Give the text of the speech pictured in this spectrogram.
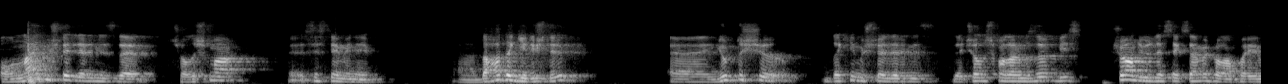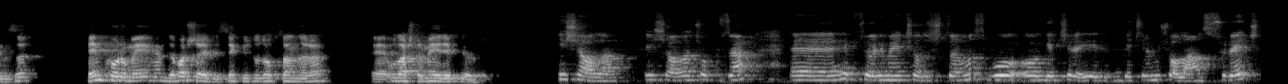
online müşterilerimizle çalışma e, sistemini e, daha da geliştirip e, yurt dışındaki müşterilerimizle çalışmalarımızı biz şu anda %85 olan payımızı hem korumayı hem de başarabilirsek %90'lara e, ulaştırmayı hedefliyoruz. İnşallah, inşallah çok güzel. Ee, hep söylemeye çalıştığımız bu geçir, geçirilmiş olan süreç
